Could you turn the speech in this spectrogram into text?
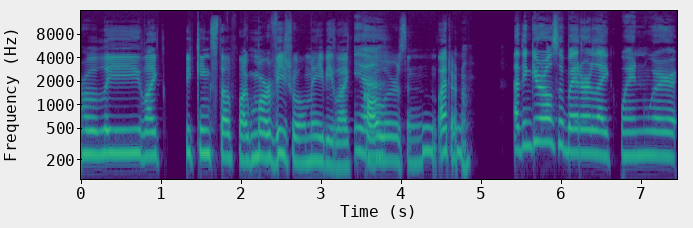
Probably like picking stuff like more visual, maybe like Yeah. colors and I don't know. I think you're also better like when we're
